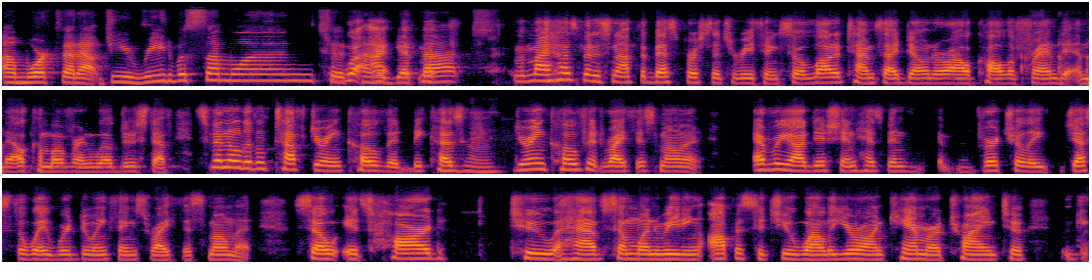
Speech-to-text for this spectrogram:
um, work that out do you read with someone to well, kind of get my, that my husband is not the best person to read things so a lot of times i don't or i'll call a friend and they'll come over and we'll do stuff it's been a little tough during covid because mm-hmm. during covid right this moment every audition has been virtually just the way we're doing things right this moment so it's hard to have someone reading opposite you while you're on camera trying to g-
